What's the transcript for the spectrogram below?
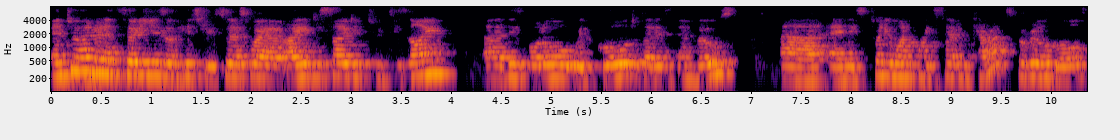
And 230 years of history. So that's why I decided to design uh, this bottle with gold that is embossed. Uh, and it's 21.7 carats, for real gold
